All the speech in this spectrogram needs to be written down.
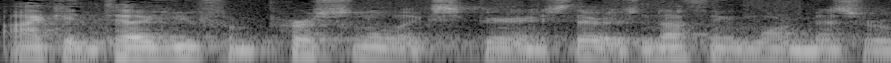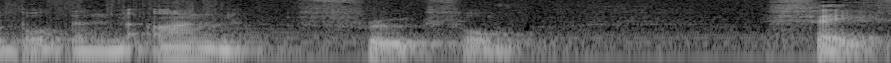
I can tell you from personal experience, there is nothing more miserable than an unfruitful faith.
